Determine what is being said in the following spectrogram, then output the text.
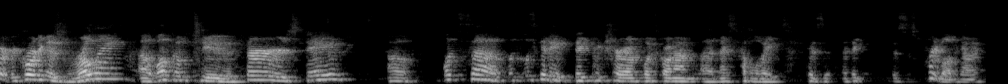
Recording is rolling. Uh, welcome to Thursday. Uh, let's uh, let's, get a big picture of what's going on uh, next couple of weeks because I think this is pretty well together.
